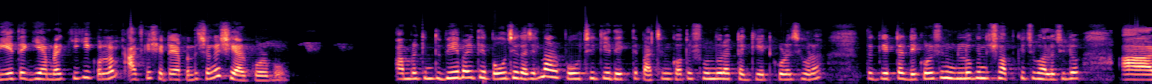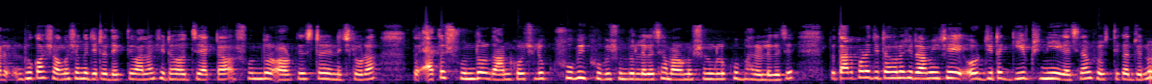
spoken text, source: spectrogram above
বিয়েতে গিয়ে আমরা কী কী করলাম, আজকে সেটাই আপনাদের সঙ্গে শেয়ার করব। আমরা কিন্তু বিয়ে বাড়িতে পৌঁছে গেছিলাম আর পৌঁছে গিয়ে দেখতে পাচ্ছেন কত সুন্দর একটা গেট করেছে ওরা। তো গেটটার ডেকোরেশনগুলো কিন্তু সব কিছু ভালো ছিল। আর ঢোকার সঙ্গে সঙ্গে যেটা দেখতে পেলাম সেটা হচ্ছে একটা সুন্দর অর্কেস্ট্রা এনেছিল ওরা। তো এত সুন্দর গান করছিল, খুবই খুবই সুন্দর লেগেছে। আমার অনুষ্ঠানগুলো খুব ভালো লেগেছে। তো তারপরে যেটা হলো সেটা আমি সেই ওর যেটা গিফট নিয়ে গেছিলাম স্বস্তিকার জন্য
